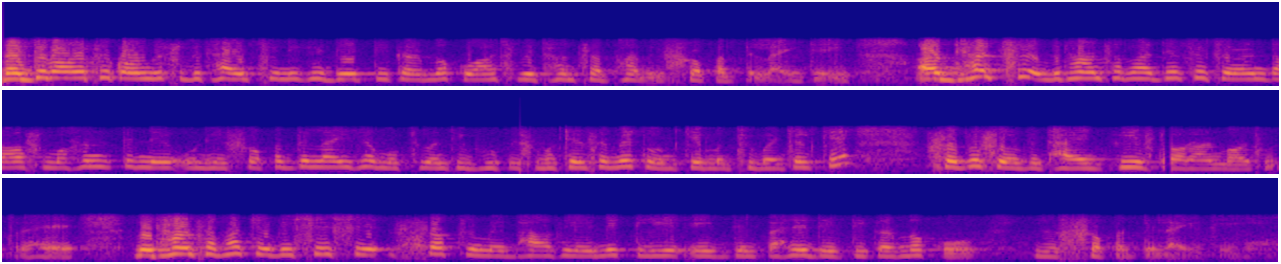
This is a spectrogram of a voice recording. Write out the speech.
दंतेवाड़ा के कांग्रेस विधायक चीनी देवती कर्मा को आज विधानसभा में शपथ दिलाई गई। अध्यक्ष, विधानसभा अध्यक्ष चरणदास महंत ने उन्हें शपथ दिलाई है। मुख्यमंत्री भूपेश बघेल समेत उनके मंत्रिमंडल के सदस्य और विधायक भी इस दौरान मौजूद रहे। विधानसभा के विशेष सत्र में भाग लेने के लिए एक दिन पहले देवती कर्मा को यह शपथ दिलाई गई।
